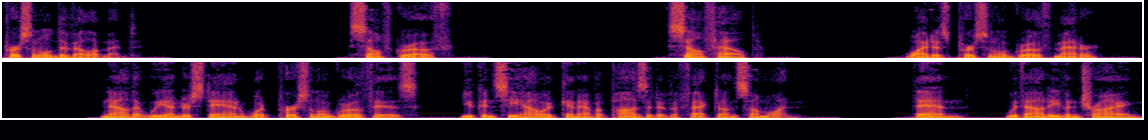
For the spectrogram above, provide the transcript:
personal development, self growth, self help. Why does personal growth matter? Now that we understand what personal growth is, you can see how it can have a positive effect on someone. Then, without even trying,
